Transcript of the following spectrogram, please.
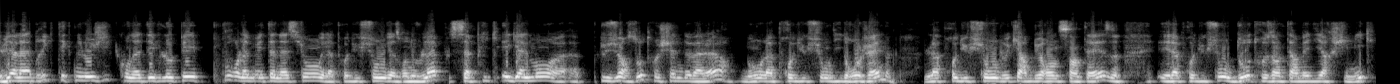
Eh bien, la brique technologique qu'on a développée pour la méthanation et la production de gaz renouvelable s'applique également à, plusieurs autres chaînes de valeur, dont la production d'hydrogène, la production de carburant de synthèse et la production d'autres intermédiaires chimiques.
